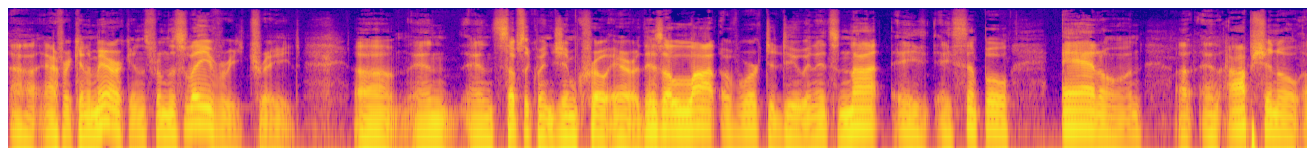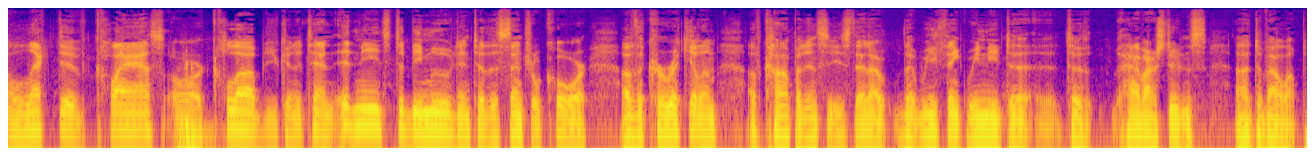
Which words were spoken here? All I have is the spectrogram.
uh, African Americans from the slavery trade uh, and and subsequent Jim Crow era. There's a lot of work to do, and it's not a, a simple add-on, an optional elective class or club you can attend. It needs to be moved into the central core of the curriculum of competencies that are that we think we need to to have our students uh, develop.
